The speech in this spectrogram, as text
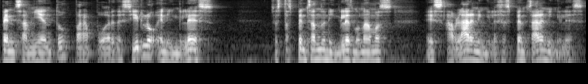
pensamiento para poder decirlo en inglés. O sea, estás pensando en inglés, no nada más es hablar en inglés, es pensar en inglés.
